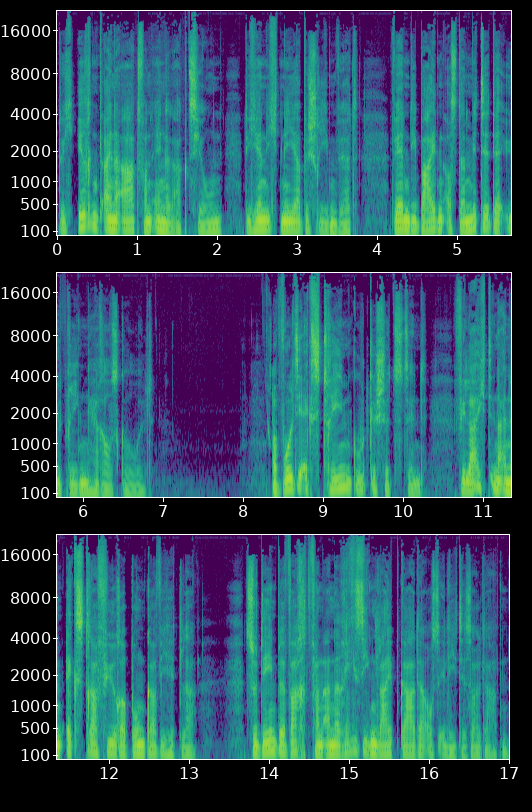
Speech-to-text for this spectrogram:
Durch irgendeine Art von Engelaktion, die hier nicht näher beschrieben wird, werden die beiden aus der Mitte der übrigen herausgeholt. Obwohl sie extrem gut geschützt sind, vielleicht in einem Extraführerbunker wie Hitler, zudem bewacht von einer riesigen Leibgarde aus Elitesoldaten.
